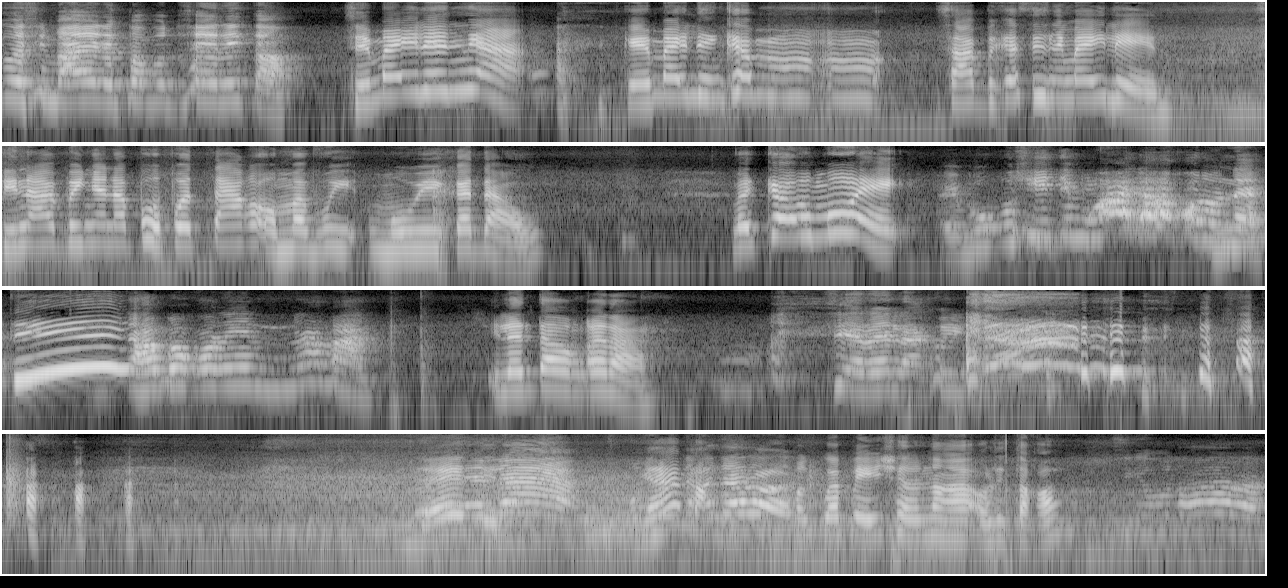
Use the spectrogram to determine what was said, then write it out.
Siguro si Maya nagpapunta sa'yo rito. si Maylin nga. Kay Maylin ka, mm, mm, sabi kasi ni Maylin, sinabi niya na pupunta ako, umuwi, umuwi ka daw. Ba't ka umuwi? Eh, bubusitin mo nga lang ako nun eh. Hindi. Tama ko rin naman. Ilan taon ka na? Si Arela ako yun. Hindi, hindi na. Nga, mag, magpa-facial na nga ulit ako. Sige mo na ka na ron.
